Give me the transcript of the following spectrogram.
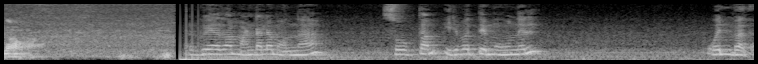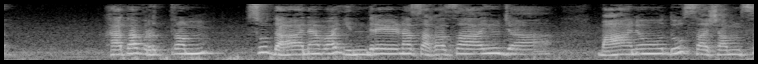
നോക്കാം. ഋഗ്വേദം മണ്ഡലം ഒന്ന് സൂക്തം ഇരുപത്തിമൂന്നിൽ ഒൻപത്. ഹതവൃത്രം സുദാനവ ഇന്ദ്രേണ സഹസായുജ മാനോ ദുസംസ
